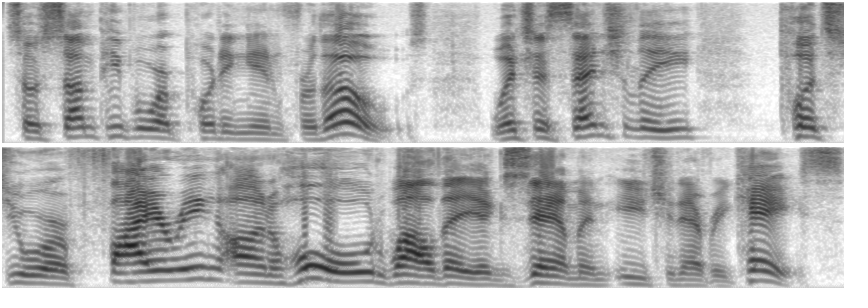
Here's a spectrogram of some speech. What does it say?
So some people are putting in for those, which essentially puts your firing on hold while they examine each and every case.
